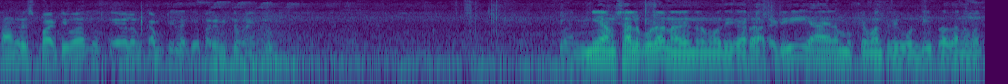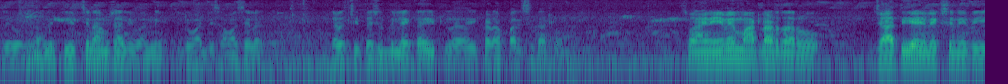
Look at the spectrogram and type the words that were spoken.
కాంగ్రెస్ పార్టీ వాళ్ళు కేవలం కమిటీలకే పరిమితమైనరు ఇవన్నీ అంశాలు కూడా నరేంద్ర మోదీ గారు ఆల్రెడీ ఆయన ముఖ్యమంత్రి ఉండి ప్రధానమంత్రి ఉండి అన్ని తీర్చిన అంశాలు ఇవన్నీ. ఇటువంటి సమస్యలన్నీ. ఇక్కడ చిత్తశుద్ధి లేక ఇట్లా ఇక్కడ పరిస్థితి అట్లా ఉంది. సో ఆయన ఏమేమి మాట్లాడతారు? జాతీయ ఎలక్షన్ ఇది.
